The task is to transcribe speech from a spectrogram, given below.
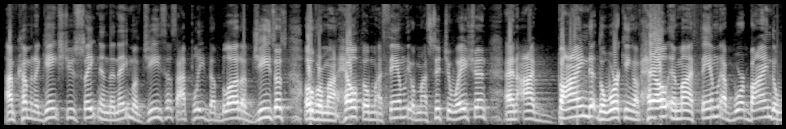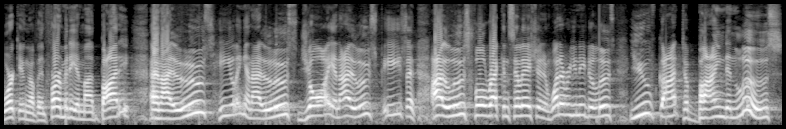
I'm coming against you, Satan, in the name of Jesus. I plead the blood of Jesus over my health, over my family, over my situation, and I bind the working of hell in my family. I bind the working of infirmity in my body, and I loose healing, and I loose joy, and I loose peace, and I loose full reconciliation. And whatever you need to loose, you've got to bind and loose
